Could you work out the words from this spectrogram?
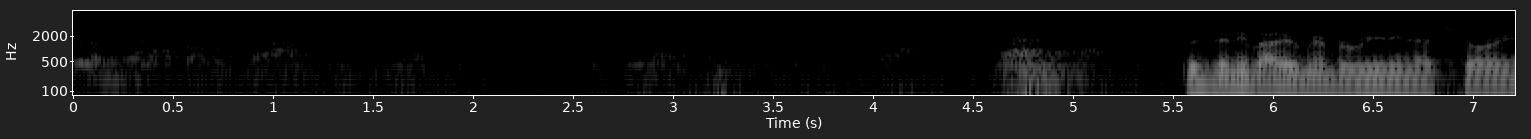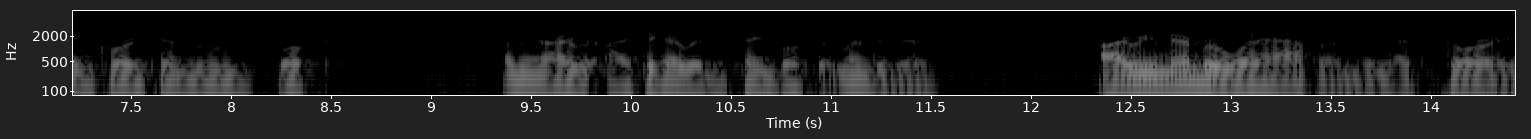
through a miracle of God, could she ever forgive that, uh, that man. Does anybody remember reading that story in Corrie ten Boom's book? I mean, I, I think I read the same book that Linda did. I remember what happened in that story.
